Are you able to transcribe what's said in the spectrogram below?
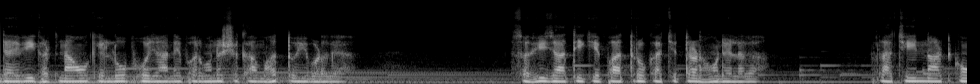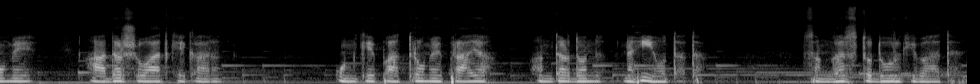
दैवी घटनाओं के लोप हो जाने पर मनुष्य का महत्व ही बढ़ गया। सभी जाति के पात्रों का चित्रण होने लगा। प्राचीन नाटकों में आदर्शवाद के कारण उनके पात्रों में प्रायः अंतर्द्वंद नहीं होता था। संघर्ष तो दूर की बात है।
